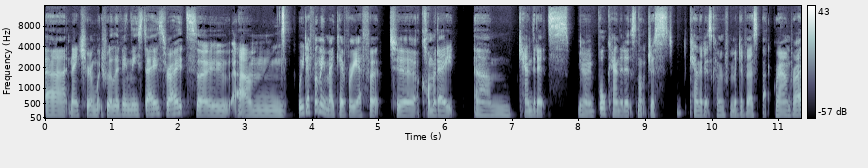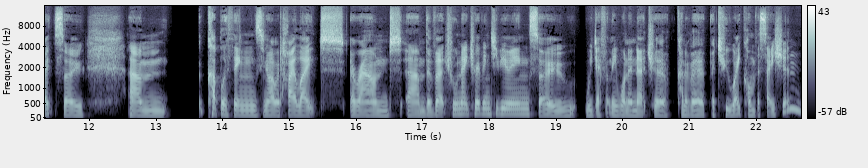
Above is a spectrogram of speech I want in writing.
uh, nature in which we're living these days, right? So um, we definitely make every effort to accommodate um, candidates, you know, all candidates, not just candidates coming from a diverse background, right? So um, a couple of things, you know, I would highlight around um, the virtual nature of interviewing. So we definitely want to nurture kind of a, a two way conversation.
